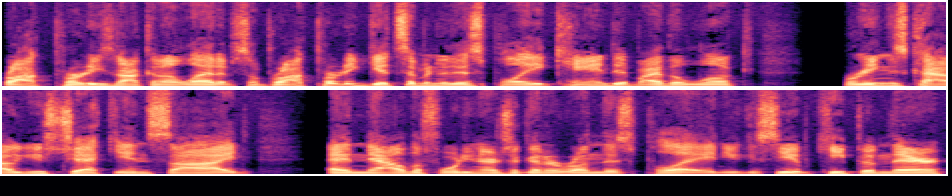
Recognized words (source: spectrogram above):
Brock Purdy's not going to let him. So Brock Purdy gets him into this play, canned it by the look, brings Kyle Juszczyk inside, and now the 49ers are going to run this play. And you can see him keep him there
